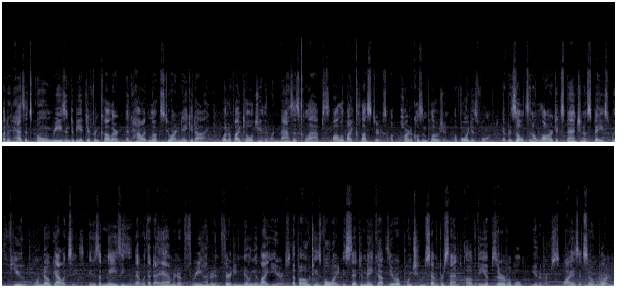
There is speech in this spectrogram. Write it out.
but it has its own reason to be a different color than how it looks to our naked eye. What if I told you that when masses collapse, followed by clusters of particles implosion, a void is formed? It results in a large expansion of space with few or no galaxies. It is amazing that with a diameter of 330 million light years, the Boötes void is said to make up 0.27% of the observable universe. Why is it so important?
